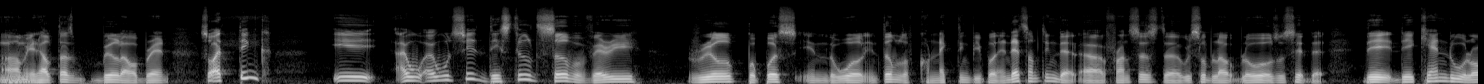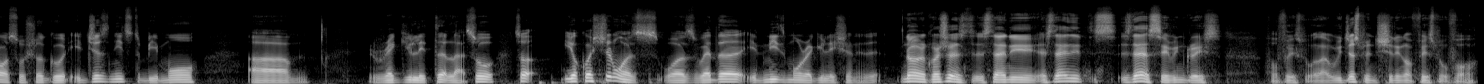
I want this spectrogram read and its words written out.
Um, Mhm. It helped us build our brand. So I think it, I, w- I would say they still serve a very real purpose in the world in terms of connecting people. And that's something that uh, Frances, the whistleblower, also said that they, they can do a lot of social good. It just needs to be more um, regulated. lah. So, so your question was was whether it needs more regulation, is it? No, the question is: Is there any? Is there any? Is there a saving grace for Facebook? Like we've just been shitting on Facebook for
